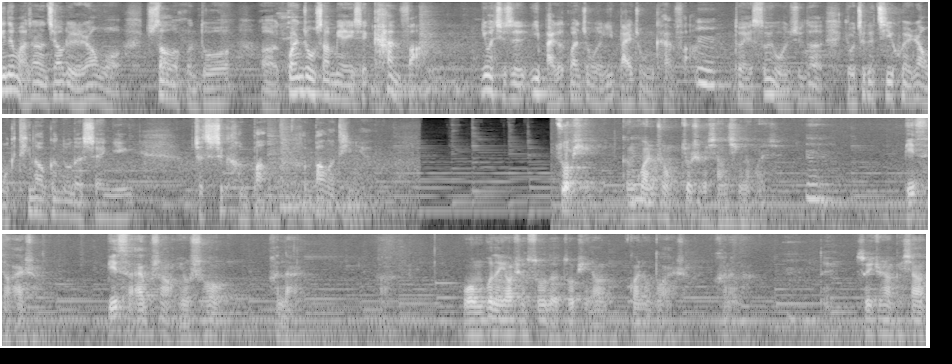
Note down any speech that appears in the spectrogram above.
就今天晚上的交流也让我知道了很多呃观众上面一些看法，因为其实一百个观众有一百种看法，嗯，对，所以我觉得有这个机会让我听到更多的声音，我觉得这是个很棒很棒的体验。作品跟观众就是个相亲的关系，嗯，彼此要爱上，彼此爱不上有时候很难啊。我们不能要求所有的作品让观众都爱上，很难的。嗯，对，所以就像跟相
